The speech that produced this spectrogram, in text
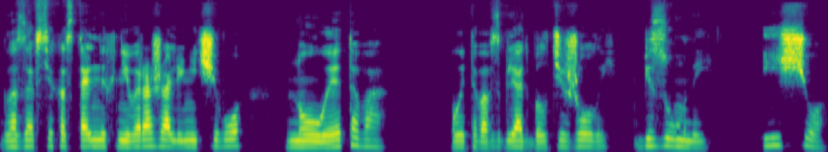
Глаза всех остальных не выражали ничего, но у этого... У этого взгляд был тяжелый, безумный. И еще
